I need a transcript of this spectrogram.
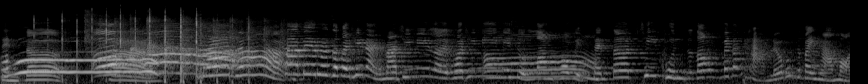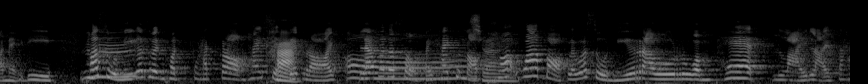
center ถ้าไม่รู้จะไป ที่ไหนมาที่นี่เลยเพราะที่นี่มีศูนย์ long covid center ที่คุณจะต้องไม่ต้องถามเลยว่าคุณจะไปหาหมอไหนดีเพราะศูนย์นี้ก็จะเป็นคนคัดกรองให้เสร็จค่ะเรียบร้อยอ๋อแล้วก็จะส่งไปให้คุณหมอใช่เพราะว่าบอกเลยว่าศูนย์นี้เรารวมแพทย์หลายหลายๆสห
